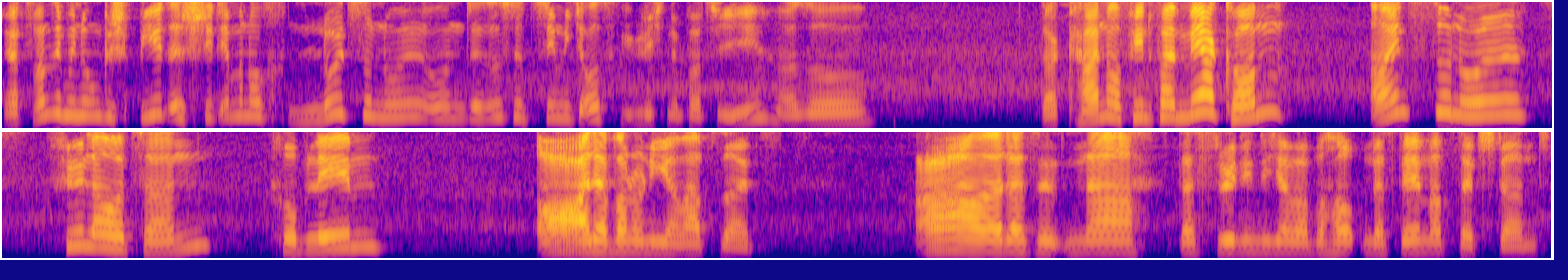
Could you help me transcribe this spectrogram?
Ja, 20 Minuten gespielt, es steht immer noch 0 zu 0 und es ist eine ziemlich ausgeglichene Partie. Also, da kann auf jeden Fall mehr kommen. 1 zu 0 für Lautern. Problem. Oh, der war noch nie am Abseits. Ah, oh, das ist. Na, das würde ich nicht einmal behaupten, dass der im Abseits stand.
